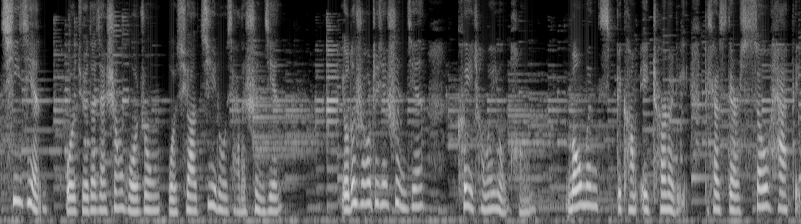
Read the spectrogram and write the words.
七件我觉得在生活中我需要记录下的瞬间，有的时候这些瞬间可以成为永恒。Moments become eternity because they're so happy。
